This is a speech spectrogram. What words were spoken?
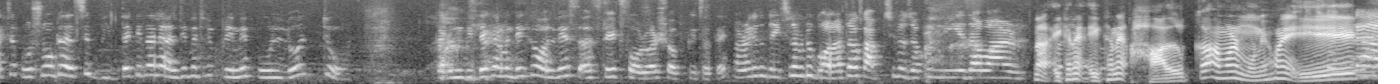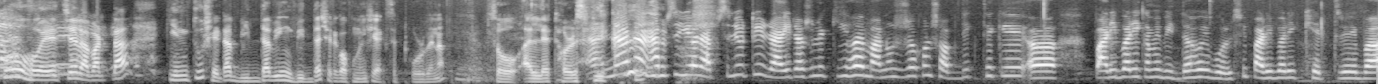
একটা প্রশ্ন উঠে আসছে, বিদ্যা কি তাহলে আলটিমেটলি প্রেমে পড়ল একটু? কারণ বিদ্যাকে আমরা দেখি অলওয়েজ স্ট্রেট ফরওয়ার্ড সবকিছুতে। আমরা কিন্তু দেখছিলাম একটু গলাটাও কাঁপছিল যখন নিয়ে যাওয়ার না এখানে এখানে হালকা আমার মনে হয় একটু হয়েছে ব্যাপারটা কিন্তু সেটা বিদ্যা বিং বিদ্যা সেটা কখনোই সে অ্যাকসেপ্ট করবে না। So I let her speak না না ইউ আর অ্যাবসলিউটলি রাইট আসলে কি হয় মানুষ যখন সব দিক থেকে আহ, পারিবারিক আমি বিদ্যা হয়ে বলছি, পারিবারিক ক্ষেত্রে বা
